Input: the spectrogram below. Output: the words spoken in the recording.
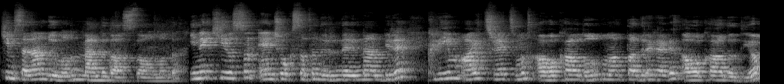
kimseden duymadım. Bende de asla olmadı. Yine Kiehl's'ın en çok satan ürünlerinden biri Cream Eye Treatment Avokadolu. Bunu hatta direkt herkes avokado diyor.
